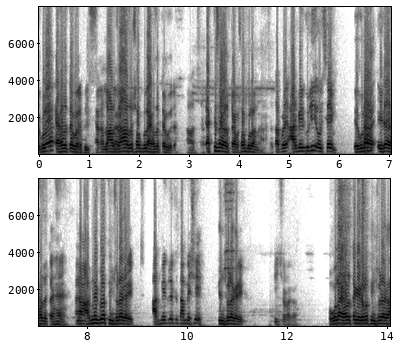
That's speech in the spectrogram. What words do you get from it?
এগুলা এক হাজার টাকা করে পিস লাল। যা আছে সবগুলো এক হাজার টাকা করে। আচ্ছা। এক পিস এক হাজার টাকা সবগুলো না। আচ্ছা তারপরে আর্মির গুলি ওই সেম এগুলা এটা এক হাজার টাকা হ্যাঁ। না আর্মি গুলো তিনশো টাকা রেট আর্মিরগুলো একটু দাম বেশি? তিনশো টাকা রেট তিনশো টাকা। ওগুলো এক হাজার টাকা এগুলো তিনশো টাকা।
